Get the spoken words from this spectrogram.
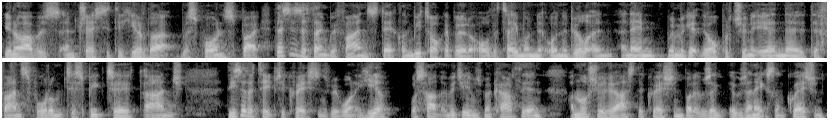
You know, I was interested to hear that response. But this is the thing with fans, Declan. We talk about it all the time on the on the bulletin, and then when we get the opportunity in the, the fans forum to speak to Ange, these are the types of questions we want to hear. What's happening with James McCarthy? And I'm not sure who asked the question, but it was a, it was an excellent question.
